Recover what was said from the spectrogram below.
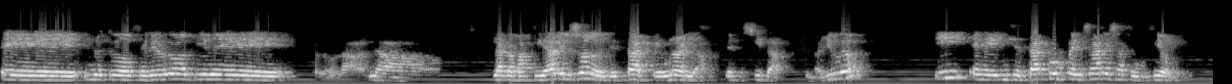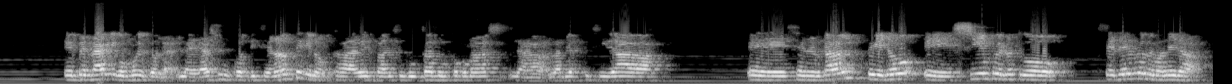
Eh, nuestro cerebro tiene la, la, capacidad del solo detectar que un área necesita una ayuda y eh, intentar compensar esa función. Es verdad que como la, edad es un condicionante que cada vez va dificultando un poco más la, la plasticidad eh, cerebral, pero siempre nuestro cerebro de manera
